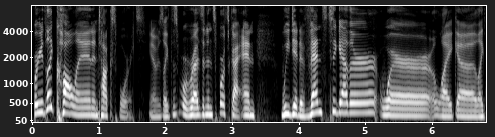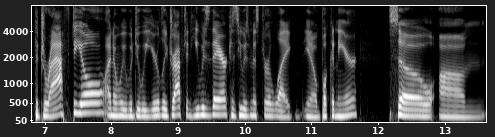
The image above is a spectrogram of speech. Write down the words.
where he'd like call in and talk sports. You know, he was like this more resident sports guy. And we did events together where like uh like the draft deal. I know we would do a yearly draft and he was there because he was Mr. like, you know, Buccaneer. So um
